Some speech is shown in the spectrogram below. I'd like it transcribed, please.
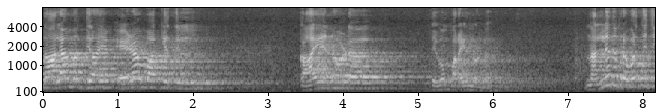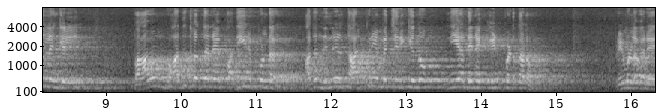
നാലാം അധ്യായം ഏഴാം വാക്യത്തിൽ കായനോട് ദൈവം പറയുന്നുണ്ട് നല്ലത് പ്രവർത്തിച്ചില്ലെങ്കിൽ പാവം വാതുക്കൾ തന്നെ പതിയിരിപ്പുണ്ട്. അത് നിന്നിൽ താല്പര്യം വെച്ചിരിക്കുന്നു. നീ അതിനെ കീഴ്പ്പെടുത്തണം. പ്രിയമുള്ളവരെ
